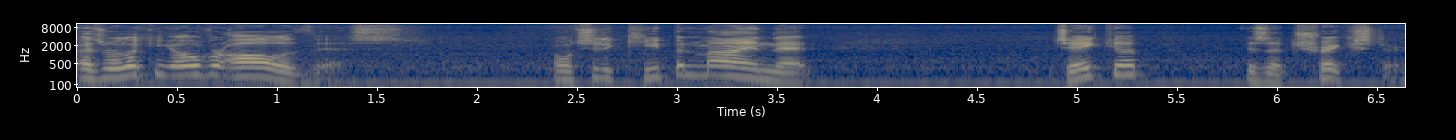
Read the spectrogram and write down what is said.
as we're looking over all of this, I want you to keep in mind that Jacob is a trickster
